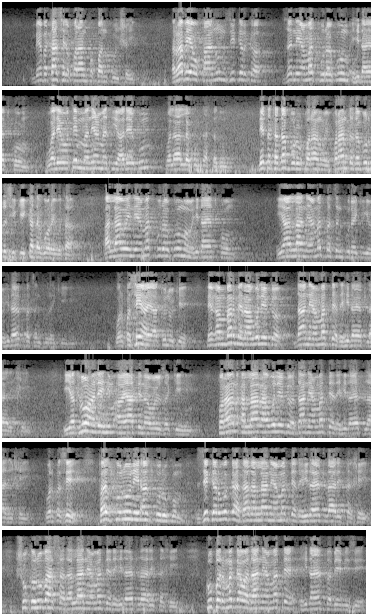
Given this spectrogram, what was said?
به به تاسو د قران په خوان پوي شئ رب یو قانون ذکر ک زه نعمت پورا کوم هدایت کوم وليتم نعمتي عليكم ولعلكم تهتدون دته تدبر القرآن وي قرآن تدبر د سې کې کته ګوري وتا الله وي نعمت پورا کوم او هدایت کوم یا الله نعمت به څنګه پورا کیږي او هدایت به څنګه پورا کیږي ورپسې آیاتونو کې پیغمبر مې راولېګ دا نعمت دې د هدایت لارې خي یتلو علیهم آیاتنا و یزکیهم قران الله راولېګ دا نعمت دې د هدایت لارې خي ورپسې فذكروني اذكركم ذکر وکا دا د الله نعمت دې د هدایت لارې تخي شکر وبا صد الله نعمت دې د هدایت لارې تخي کوپر مکه و دا نعمت دې هدایت به به میسي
